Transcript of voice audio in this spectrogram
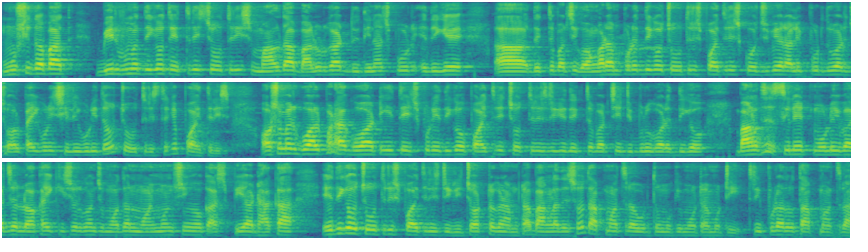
মুর্শিদাবাদ, বীরভূমের দিকেও তেত্রিশ, চৌত্রিশ, মালদা, বালুরঘাট, দুই দিনাজপুর, এদিকে দেখতে পাচ্ছি গঙ্গারামপুরের দিকেও চৌত্রিশ, পঁয়ত্রিশ, কোচবিহার, আলিপুরদুয়ার, জলপাইগুড়ি, শিলিগুড়িতেও চৌত্রিশ থেকে পঁয়ত্রিশ। অসমের গোয়ালপাড়া, গুয়াহাটি, তেজপুর এদিকেও পঁয়ত্রিশ, ছত্রিশ ডিগ্রি দেখতে পাচ্ছি, ডিব্রুগড়ের দিকেও। বাংলাদেশের সিলেট, মৌলভীবাজার লখাই, কিশোরগঞ্জ, মদন, ময়মনসিংহ, কাশপিয়া, ঢাকা, এদিকেও চৌত্রিশ, পঁয়ত্রিশ ডিগ্রি। চট্টগ্রামটা, বাংলাদেশেও তাপমাত্রা ঊর্ধ্বমুখী মোটামুটি। ত্রিপুরারও তাপমাত্রা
